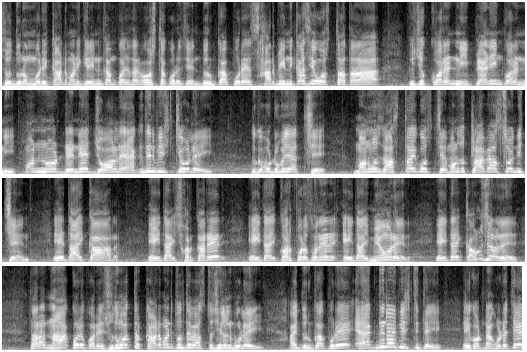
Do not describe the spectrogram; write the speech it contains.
শুধু দু নম্বরই কাঠমানিকের ইনকাম করে তার ব্যবস্থা করেছেন। দুর্গাপুরে সার্বিক নিকাশি অবস্থা তারা কিছু করেননি প্ল্যানিং করেননি। সামান্য ড্রেনে জল একদিন বৃষ্টি হলেই দুর্গাপুর ডুবে যাচ্ছে। মানুষ রাস্তায় বসছে মানুষ ক্লাবে আশ্রয় নিচ্ছেন। এ দায় কার? এই দায় সরকারের। এই দায় কর্পোরেশনের, এই দায় মেয়রের, এই দায় কাউন্সিলরের। তারা না করে পরে শুধুমাত্র কার্ড মানি তুলতে ব্যস্ত ছিলেন বলেই আজ দুর্গাপুরে একদিনের বৃষ্টিতে এই ঘটনা ঘটেছে।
